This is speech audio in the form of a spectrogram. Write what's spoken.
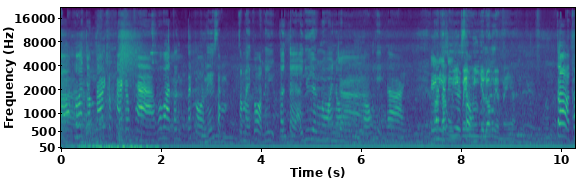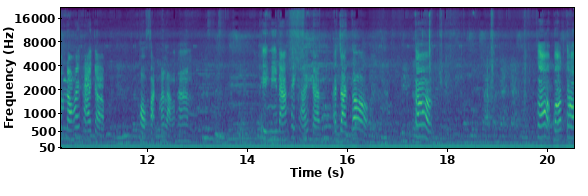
ร้องจ้าเพราะว่าจำได้กับใครกับขาเพราะว่าตั้งแต่ก่อนนี่สมสมัยก่อนนี่ตั้งแต่อายุยังน้อยเนาะร้องเพลงได้ เพลงถ้านี้กูสิยิงไปกูยิงจะร้องแบบไหนอะกก็ทำนองคล้ายๆกับหอบฝันมาหลังห้าน เพลงนี้นะคล้ายๆกัน อาจารย์ก็ก็ ก็บอสก็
